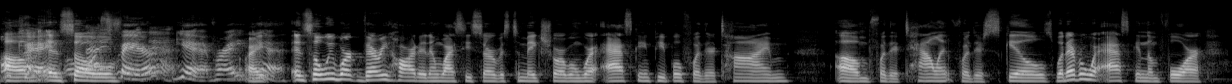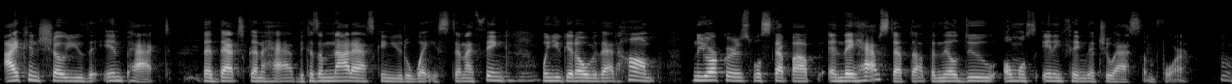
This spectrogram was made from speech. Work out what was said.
Um, okay. Um, and so oh, that's fair. Yeah, right? Right. Yeah. And so we work very hard at NYC Service to make sure when we're asking people for their time, um, for their talent, for their skills, whatever we're asking them for, I can show you the impact that that's going to have because I'm not asking you to waste. And I think mm-hmm. when you get over that hump, New Yorkers will step up, and they have stepped up, and they'll do almost anything that you ask them for. Hmm.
